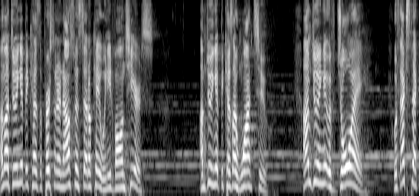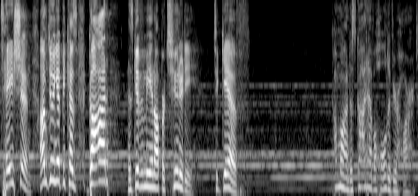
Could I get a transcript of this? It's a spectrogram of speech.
I'm not doing it because the person in announcement said, okay, we need volunteers. I'm doing it because I want to. I'm doing it with joy, with expectation. I'm doing it because God has given me an opportunity to give Come on, does God have a hold of your heart?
